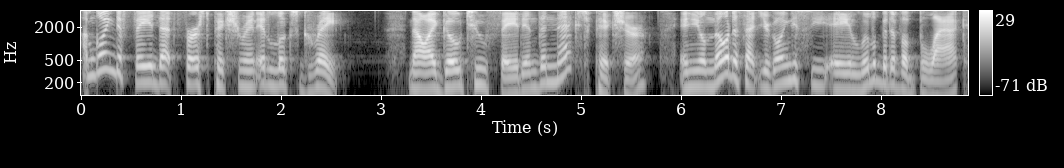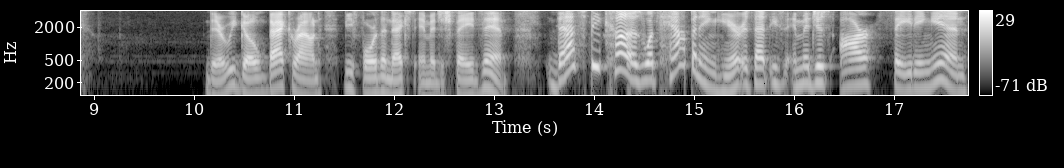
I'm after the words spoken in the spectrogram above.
I'm going to fade that first picture in. It looks great. Now I go to fade in the next picture, and you'll notice that you're going to see a little bit of a black, there we go, background before the next image fades in. That's because what's happening here is that these images are fading in.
